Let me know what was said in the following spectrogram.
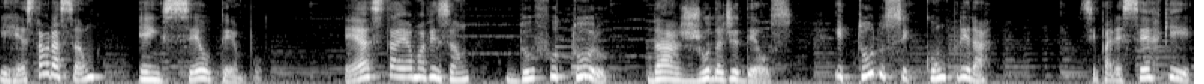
e restauração em seu tempo. Esta é uma visão do futuro da ajuda de Deus e tudo se cumprirá. Se parecer que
